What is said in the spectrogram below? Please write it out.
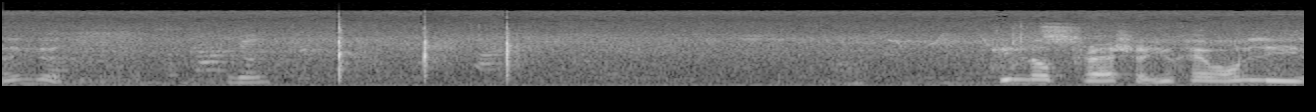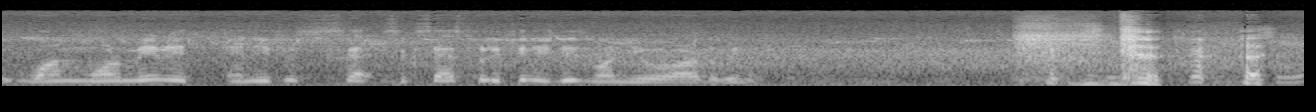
Doing good. V. Feel no pressure. You have only one more minute, and if you su- successfully finish this one, you are the winner. G.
